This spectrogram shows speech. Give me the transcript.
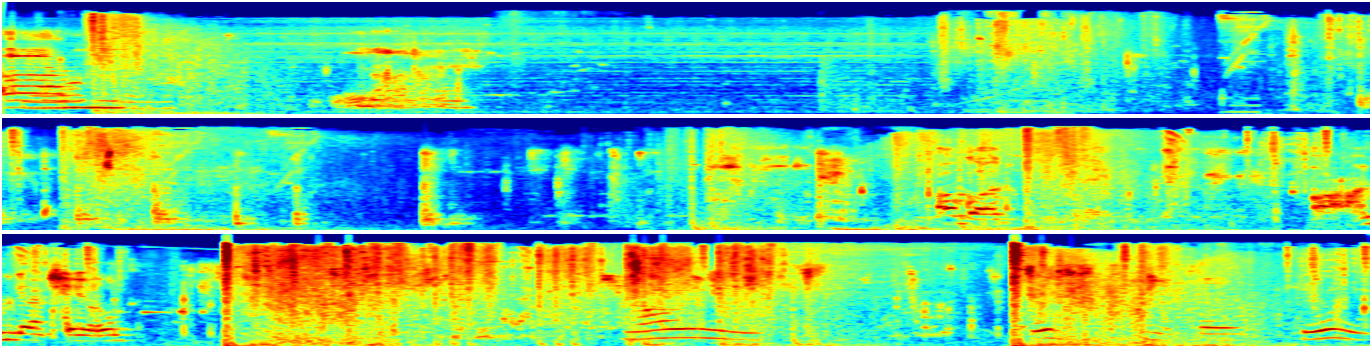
um, no. Oh god. Oh, I'm gonna kill. No. This is the hills.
